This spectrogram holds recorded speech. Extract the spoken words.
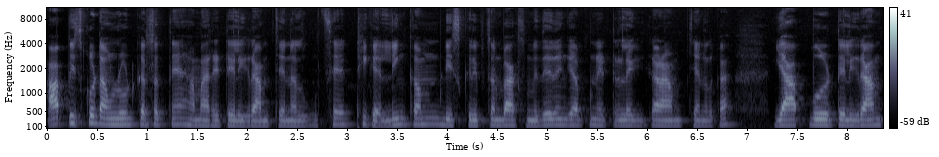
आप इसको डाउनलोड कर सकते हैं हमारे टेलीग्राम चैनल से, ठीक है? लिंक हम डिस्क्रिप्शन बॉक्स में दे देंगे अपने टेलीग्राम चैनल का। या आप टेलीग्राम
